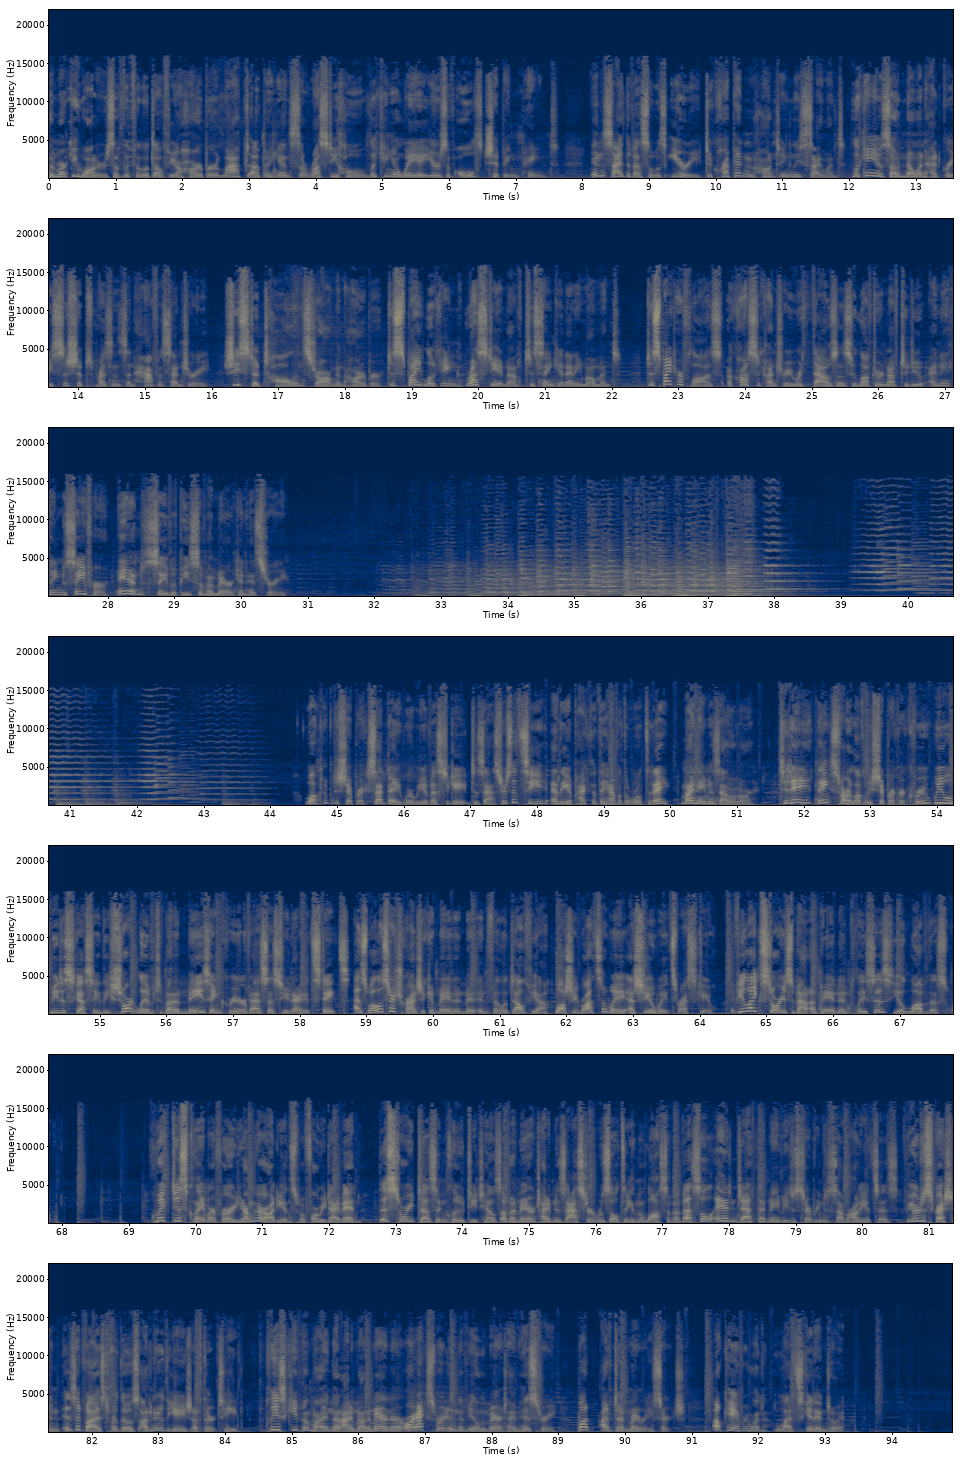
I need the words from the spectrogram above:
The murky waters of the Philadelphia harbor lapped up against the rusty hull, licking away at years of old chipping paint. Inside the vessel was eerie, decrepit, and hauntingly silent, looking as though no one had graced the ship's presence in half a century. She stood tall and strong in the harbor, despite looking rusty enough to sink at any moment. Despite her flaws, across the country were thousands who loved her enough to do anything to save her and save a piece of American history. Welcome to Shipwreck Sunday, where we investigate disasters at sea and the impact that they have on the world today. My name is Eleanor. Today, thanks to our lovely shipwrecker crew, we will be discussing the short lived but amazing career of SS United States, as well as her tragic abandonment in Philadelphia, while she rots away as she awaits rescue. If you like stories about abandoned places, you'll love this one. Quick disclaimer for our younger audience before we dive in. This story does include details of a maritime disaster resulting in the loss of a vessel and death that may be disturbing to some audiences. Viewer discretion is advised for those under the age of 13. Please keep in mind that I'm not a mariner or expert in the field of maritime history, but I've done my research. Okay, everyone, let's get into it.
